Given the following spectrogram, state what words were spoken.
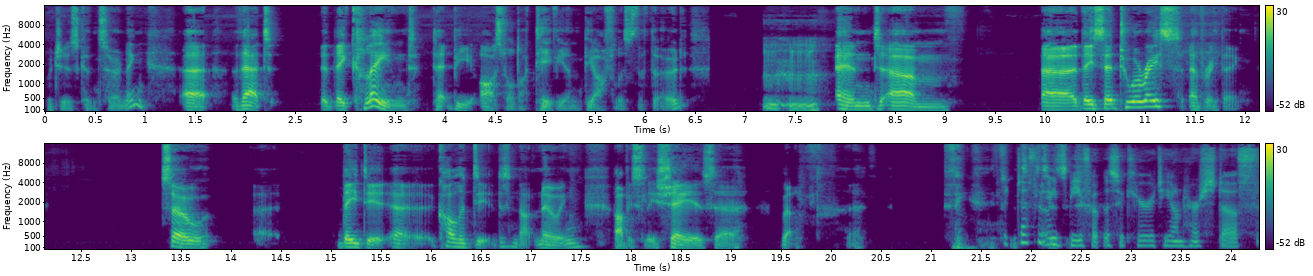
which is concerning. Uh, that they claimed to be Oswald Octavian Theophilus III, hmm and um, uh, they said to erase everything. So uh, they did. Uh, did, not knowing. Obviously, Shay is uh, well. Uh, I think it's- it's- definitely it's- beef up the security on her stuff.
